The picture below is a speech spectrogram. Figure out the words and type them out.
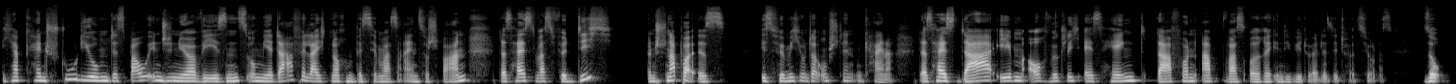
Ich habe kein Studium des Bauingenieurwesens, um mir da vielleicht noch ein bisschen was einzusparen. Das heißt, was für dich ein Schnapper ist, ist für mich unter Umständen keiner. Das heißt, da eben auch wirklich, es hängt davon ab, was eure individuelle Situation ist. So,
